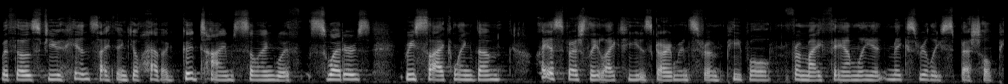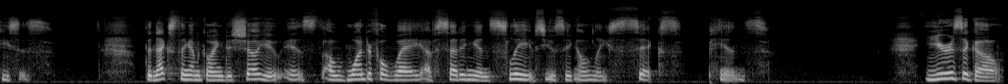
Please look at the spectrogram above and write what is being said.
With those few hints, I think you'll have a good time sewing with sweaters, recycling them. I especially like to use garments from people from my family. It makes really special pieces. The next thing I'm going to show you is a wonderful way of setting in sleeves using only six pins. Years ago,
